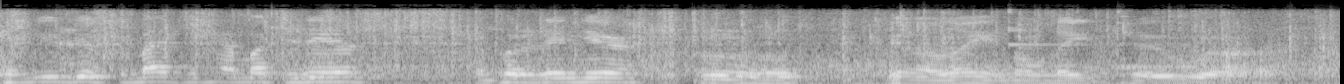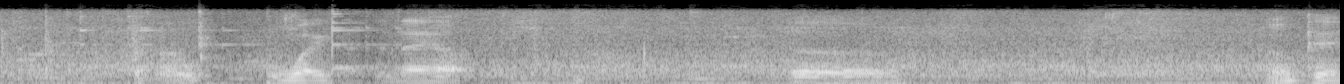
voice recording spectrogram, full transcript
can you just imagine how much it is and put it in here? Mm-hmm. You know, there ain't no need to uh, uh, weigh nothing out. Uh, okay.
